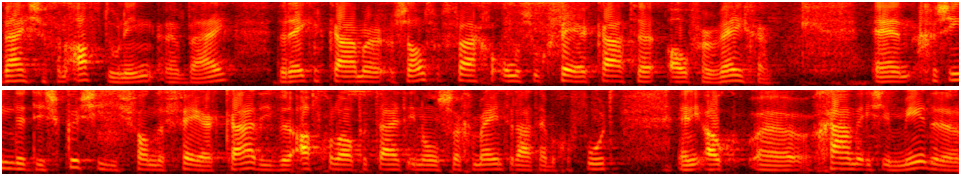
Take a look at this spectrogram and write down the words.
wijze van afdoening bij. De Rekenkamer Zandvoort vragen onderzoek VRK te overwegen. En gezien de discussies van de VRK die we de afgelopen tijd in onze gemeenteraad hebben gevoerd... en die ook gaande is in meerdere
